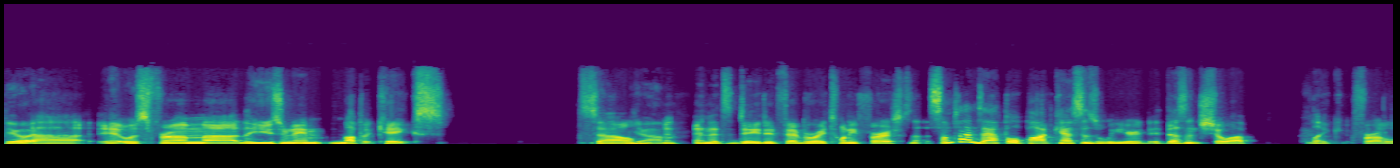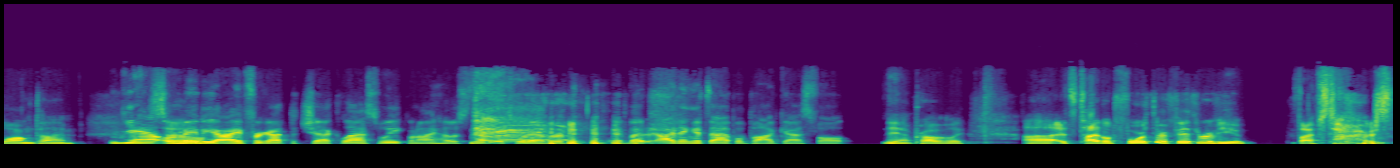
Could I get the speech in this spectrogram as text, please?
Do it. Uh, it was from uh, the username Muppet Cakes. So, Yum. and it's dated February 21st. Sometimes Apple Podcast is weird. It doesn't show up like for a long time. yeah, so- or maybe I forgot to check last week when I hosted. It's whatever. but I think it's Apple Podcast fault. Yeah, probably. Uh, it's titled fourth or fifth review, five stars.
